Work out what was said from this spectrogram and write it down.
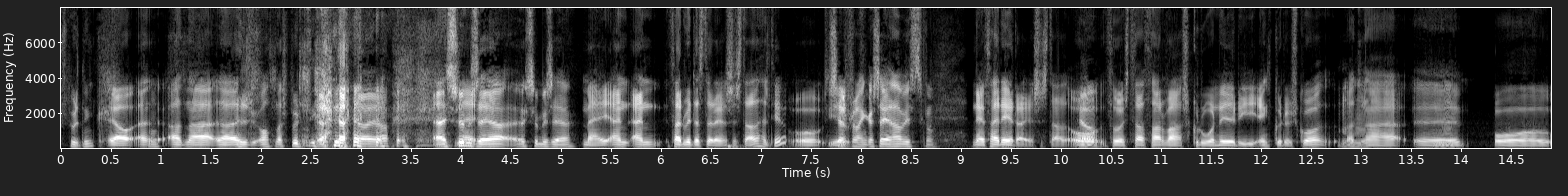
spurning. Já, en þarna, það er opna spurning já, já. Eða Sumi Nei. segja, sumi segja. Nei, en, en þær virðast þeirra þessi stað, held ég ég, Sérfræðingar segja það vist, sko. Nei, þær eru að þessi stað og þú veist, það þarf að skrúa niður í einhverju, sko Mhm. þarna, uh, og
